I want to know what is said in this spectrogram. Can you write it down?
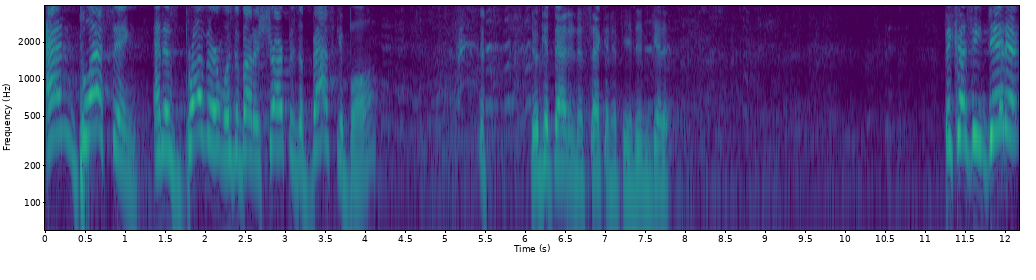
and blessing, and his brother was about as sharp as a basketball. You'll get that in a second if you didn't get it. Because he did it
